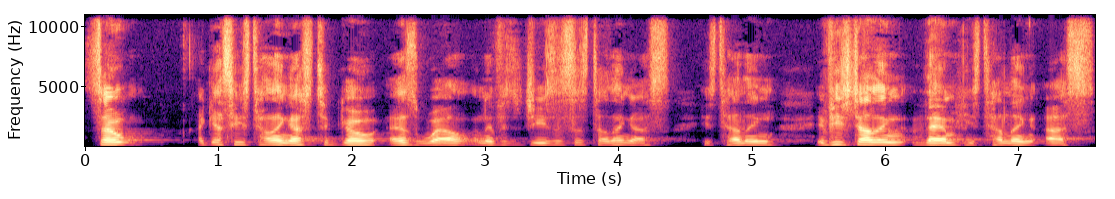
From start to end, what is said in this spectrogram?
So I guess he's telling us to go as well. And if Jesus is telling us, he's telling, if he's telling them, he's telling us.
